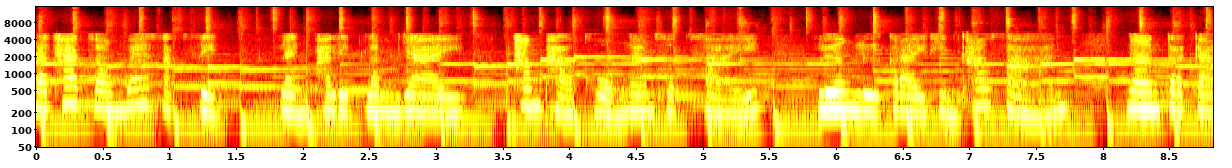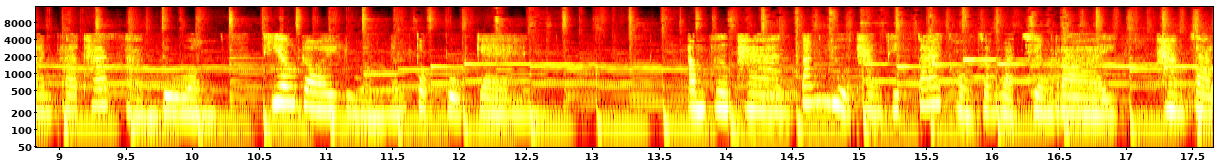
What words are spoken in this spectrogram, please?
พระธาตุจอมแว่ศักดิ์สิทธิ์ แหล่งผลิตลำไยถ้ำผาโขงงามสดใส เรื่องลือไกลถิ่นข้าวสาร งานตระการพระธาตุสามดวง เที่ยวดอยหลวงน้ำตกปูแกงอำเภอพานตั้งอยู่ทางทิศใต้ของจังหวัดเชียงราย ห่างจาก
